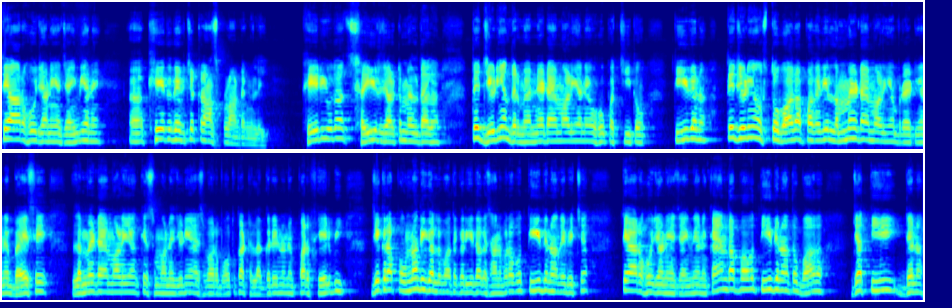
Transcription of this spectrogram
ਤਿਆਰ ਹੋ ਜਾਣੀਆਂ ਚਾਹੀਦੀਆਂ ਨੇ ਖੇਤ ਦੇ ਵਿੱਚ ਟਰਾਂਸਪਲਾਂਟਿੰਗ ਲਈ। ਫੇਰ ਹੀ ਉਹਦਾ ਸਹੀ ਰਿਜ਼ਲਟ ਮਿਲਦਾ ਹੈਗਾ। ਤੇ ਜਿਹੜੀਆਂ ਦਰਮਿਆਨੇ ਟਾਈਮ ਵਾਲੀਆਂ ਨੇ, ਉਹ 25 ਤੋਂ 30 ਦਿਨ, ਤੇ ਜਿਹੜੀਆਂ ਉਸ ਤੋਂ ਬਾਅਦ ਆਪਾਂ ਕਹਦੇ ਲੰਮੇ ਟਾਈਮ ਵਾਲੀਆਂ ਵੈਰਾਈਟੀਆਂ ਨੇ, ਵੈਸੇ ਲੰਮੇ ਟਾਈਮ ਵਾਲੀਆਂ ਕਿਸਮਾਂ ਨੇ ਜਿਹੜੀਆਂ ਇਸ ਵਾਰ ਬਹੁਤ ਘੱਟ ਲੱਗ ਰਹੀਆਂ ਨੇ, ਪਰ ਫਿਰ ਵੀ ਜੇਕਰ ਆਪਾਂ ਉਹਨਾਂ ਦੀ ਗੱਲਬਾਤ ਕਰੀਏ ਤਾਂ ਕਿਸਾਨ ਭਰਾ ਉਹ 30 ਦਿਨਾਂ ਦੇ ਵਿੱਚ ਤਿਆਰ ਹੋ ਜਾਣੀਆਂ ਚਾਹੀਦੀਆਂ ਨੇ। ਕਹਿਣ ਦਾ ਭਾਵ 30 ਦਿਨਾਂ ਤੋਂ ਬਾਅਦ ਜਾਂ 30 ਦਿਨ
